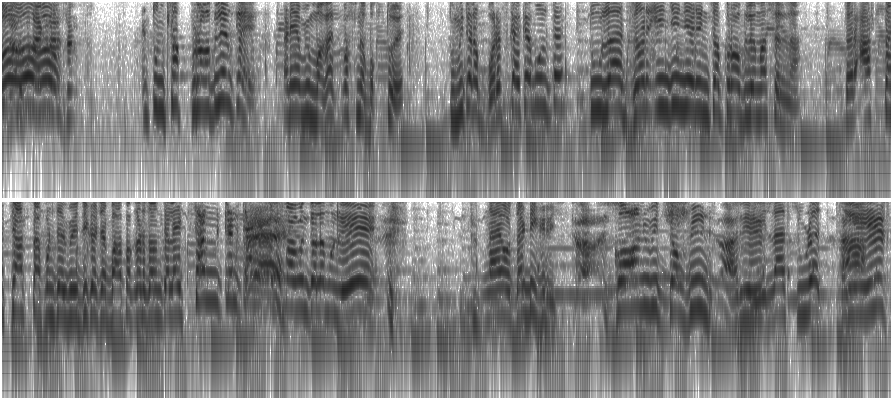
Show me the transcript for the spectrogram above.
ऐकलं सगळं. आणि तुमचा प्रॉब्लेम काय आणि आम्ही मगाचपासून बघतोय तुम्ही त्याला बरंच काय काय बोलताय? तुला जर इंजिनिअरिंगचा प्रॉब्लेम असेल ना तर आत्ताच्या आत्ता पण त्या वेदिकाच्या बापाकडे जाऊन त्याला एक सनकन काय मागून त्याला म्हणू ए नाही होता degree gone with the wind अरे. एक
